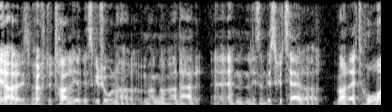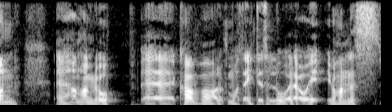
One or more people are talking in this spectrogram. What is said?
jeg har liksom hørt utallige diskusjoner mange ganger der eh, en liksom diskuterer Var det et hån eh, han hang det opp? Eh, hva var det på en måte egentlig som lå i det? Og i Johannes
